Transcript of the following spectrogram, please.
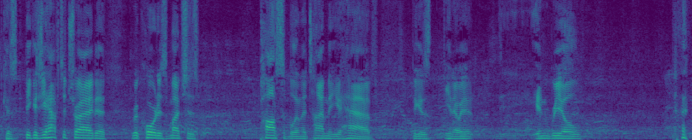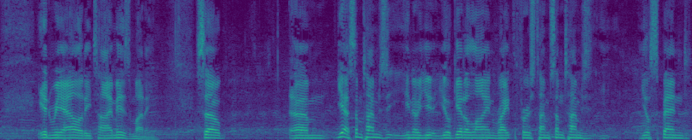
because because you have to try to record as much as possible in the time that you have, because you know, it, in real, in reality, time is money. So um, yeah, sometimes you know you, you'll get a line right the first time. Sometimes you'll spend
